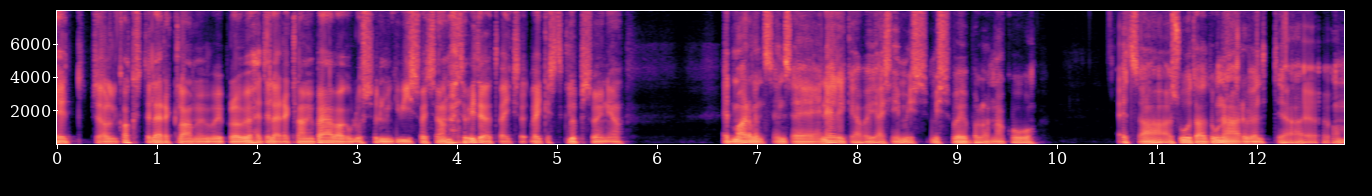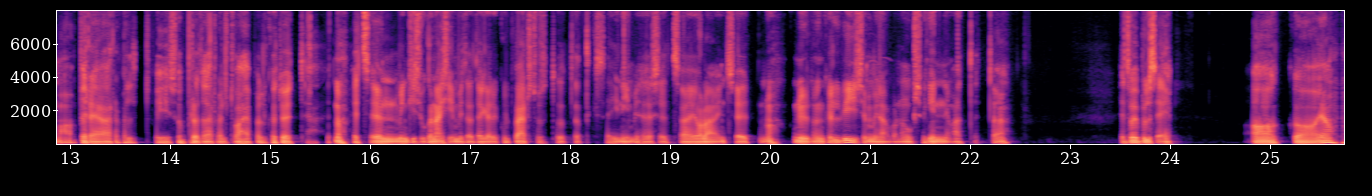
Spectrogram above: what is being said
teed seal kaks telereklaami, võib-olla ühe telereklaami päevaga, pluss veel mingi viis sotsiaalmeedia videot väikse, väikest klõpsu on ju. et ma arvan, et see on see energia või asi, mis, mis võib-olla nagu. Et sa suudad une arvelt ja oma pere arvelt või sõprade arvelt vahepeal ka tööd teha, et noh, et see on mingisugune asi, mida tegelikult väärtustatakse inimeses, et sa ei ole ainult see, et noh, nüüd on kell viis ja mina panen ukse kinni, vaata, et. et võib-olla see, aga jah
